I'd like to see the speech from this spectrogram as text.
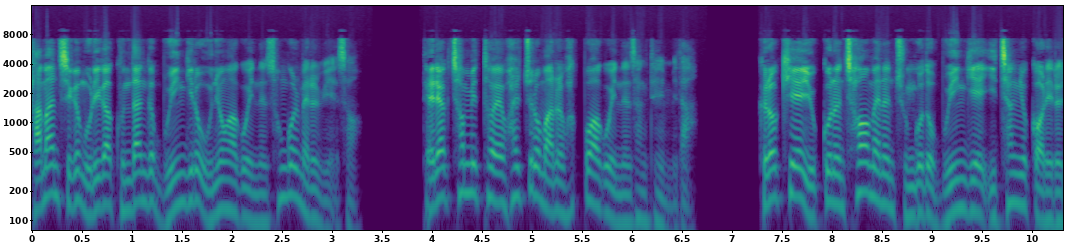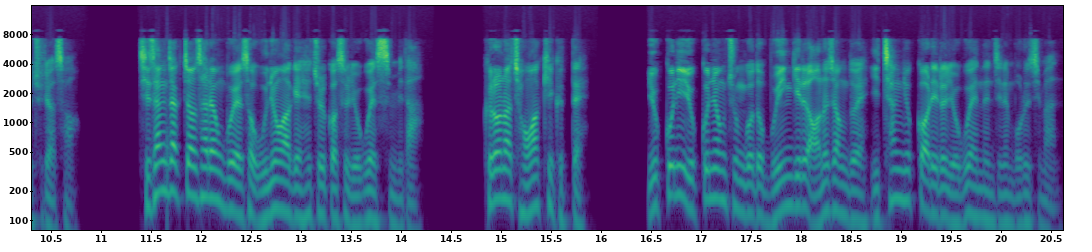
다만 지금 우리가 군단급 무인기로 운용하고 있는 송골매를 위해서 대략 1000m의 활주로만을 확보하고 있는 상태입니다. 그렇기에 육군은 처음에는 중고도 무인기의 이착륙 거리를 줄여서 지상작전사령부에서 운용하게 해줄 것을 요구했습니다. 그러나 정확히 그때 육군이 육군용 중고도 무인기를 어느 정도의 이착륙 거리를 요구했는지는 모르지만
